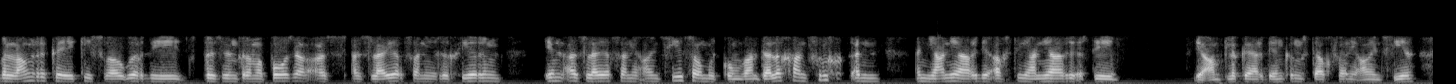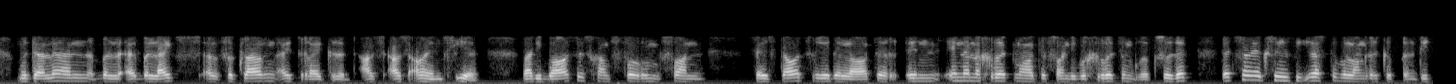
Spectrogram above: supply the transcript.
belangrike hekkies waaroor die president Ramaphosa as as leier van die regering en as leier van die ANC sal moet kom want hulle gaan vroeg in in Januarie die 8de Januarie is die die amptelike herdenkingsdag van die ANC moet hulle 'n beleidsverklaring uitreik as as ANC wat die basis gaan vorm van sy staatsrede later in in 'n groot mate van die begroting ook. So dit dit sou ek sê is die eerste belangrike punt. Die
